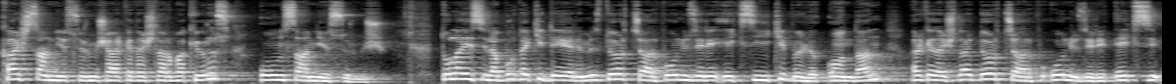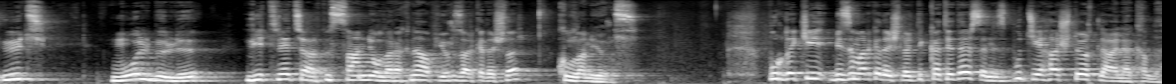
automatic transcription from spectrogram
kaç saniye sürmüş arkadaşlar bakıyoruz 10 saniye sürmüş. Dolayısıyla buradaki değerimiz 4 çarpı 10 üzeri eksi 2 bölü 10'dan arkadaşlar 4 çarpı 10 üzeri eksi 3 mol bölü litre çarpı saniye olarak ne yapıyoruz arkadaşlar? Kullanıyoruz. Buradaki bizim arkadaşlar dikkat ederseniz bu CH4 ile alakalı.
